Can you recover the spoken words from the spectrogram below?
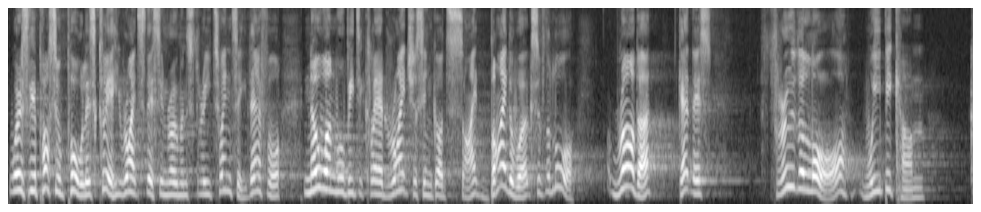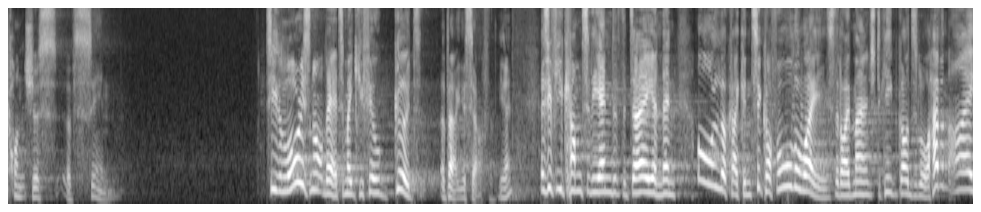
Whereas the apostle Paul is clear. He writes this in Romans 3:20. Therefore, no one will be declared righteous in God's sight by the works of the law. Rather, get this, through the law we become conscious of sin. See, the law is not there to make you feel good about yourself, you know? As if you come to the end of the day and then, oh, look, I can tick off all the ways that I've managed to keep God's law. Haven't I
